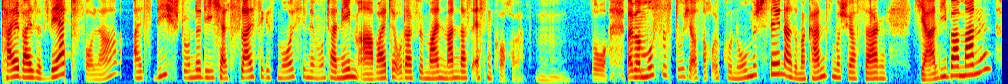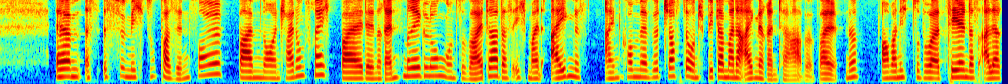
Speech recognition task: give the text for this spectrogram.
teilweise wertvoller als die Stunde, die ich als fleißiges Mäuschen im Unternehmen arbeite oder für meinen Mann das Essen koche. Mhm. So, weil man muss es durchaus auch ökonomisch sehen. Also man kann zum Beispiel auch sagen, ja, lieber Mann, ähm, es ist für mich super sinnvoll beim neuen Scheidungsrecht, bei den Rentenregelungen und so weiter, dass ich mein eigenes Einkommen erwirtschafte und später meine eigene Rente habe. Weil, ne, braucht man nicht darüber erzählen, dass alle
